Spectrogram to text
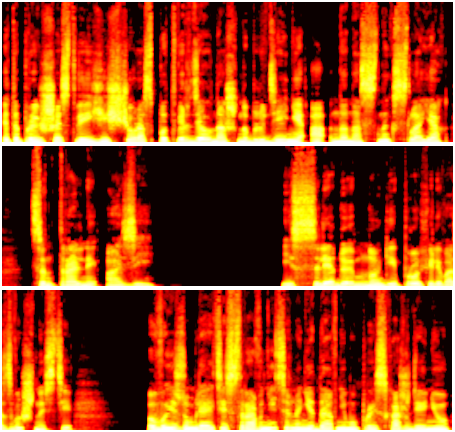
Это происшествие еще раз подтвердило наше наблюдение о наносных слоях Центральной Азии. Исследуя многие профили возвышенности, вы изумляетесь сравнительно недавнему происхождению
